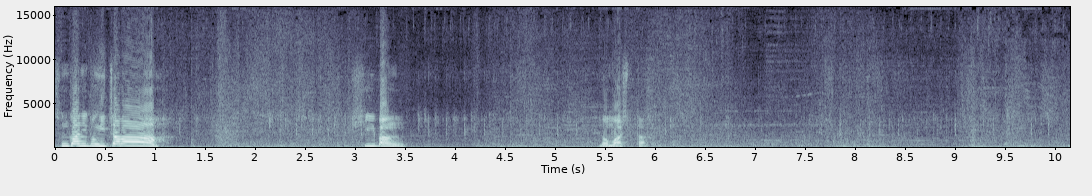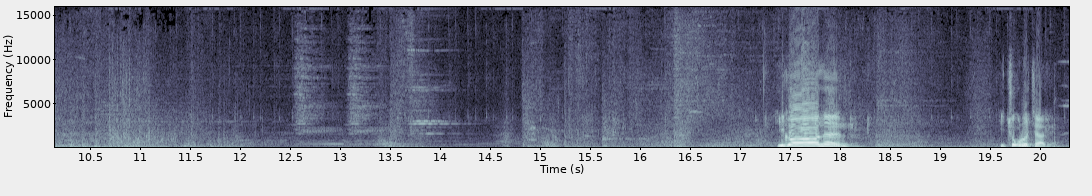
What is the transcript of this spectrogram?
순간이동 있잖아. 희방. 너무 아쉽다. 이거는 이쪽으로 짜야 돼.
